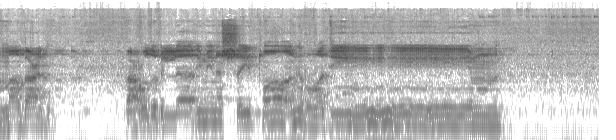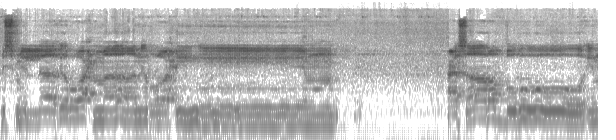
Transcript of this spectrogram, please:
أما بعد فأعوذ بالله من الشيطان الرجيم. بسم الله الرحمن الرحيم. عسى ربه إن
